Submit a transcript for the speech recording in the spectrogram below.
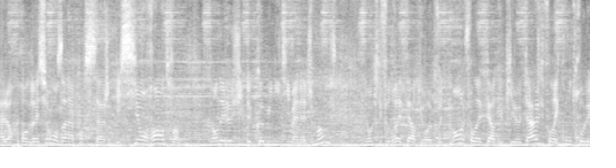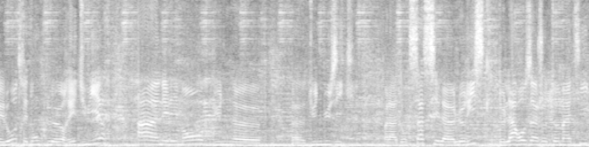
à leur progression dans un apprentissage. Et si on rentre dans des logiques de community management, donc il faudrait faire du recrutement, il faudrait faire du pilotage, il faudrait contrôler l'autre et donc le réduire à un élément d'une euh, euh, musique. Voilà, donc ça c'est le, risque de l'arrosage automatique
